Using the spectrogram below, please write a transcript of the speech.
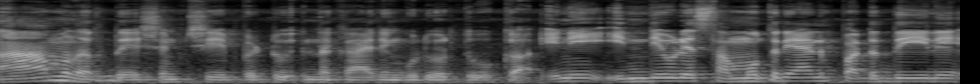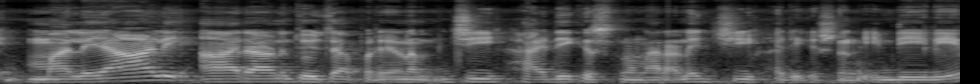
നാമനിർദ്ദേശം ചെയ്യപ്പെട്ടു എന്ന കാര്യം കൂടി ഓർത്തു വെക്കുക. ഇനി ഇന്ത്യയുടെ സമുദ്രയാൻ പദ്ധതിയിലെ മലയാളി ആരാണെന്ന് ചോദിച്ചാൽ പറയണം. ജി ഹരികൃഷ്ണൻ ആരാണ്? ജി ഹരികൃഷ്ണൻ. ഇന്ത്യയിലെ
